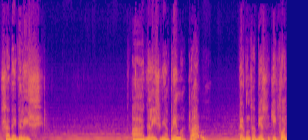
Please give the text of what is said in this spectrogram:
Sabe a Gleice? A Gleice, minha prima? Claro. Pergunta besta, quem foi?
